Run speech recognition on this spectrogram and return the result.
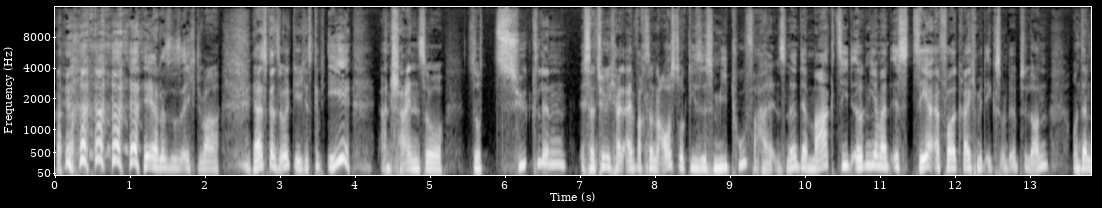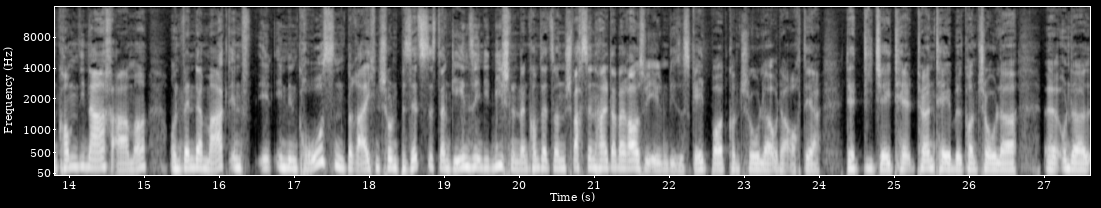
ja, das ist echt wahr. Ja, ist ganz ulkig. Es gibt eh anscheinend so so Zyklen ist natürlich halt einfach so ein Ausdruck dieses MeToo-Verhaltens. Ne? Der Markt sieht, irgendjemand ist sehr erfolgreich mit X und Y und dann kommen die Nachahmer. Und wenn der Markt in, in, in den großen Bereichen schon besetzt ist, dann gehen sie in die Nischen und dann kommt halt so ein Schwachsinn halt dabei raus, wie eben diese Skateboard-Controller oder auch der, der DJ-Turntable-Controller äh, oder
